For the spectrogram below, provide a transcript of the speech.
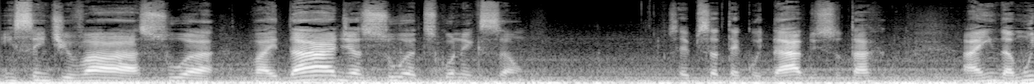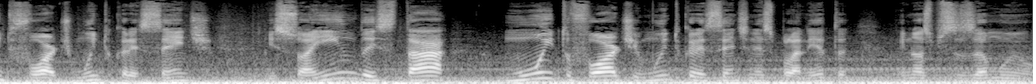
incentivar a sua vaidade, a sua desconexão. Você precisa ter cuidado, isso está ainda muito forte, muito crescente. Isso ainda está muito forte, muito crescente nesse planeta e nós precisamos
